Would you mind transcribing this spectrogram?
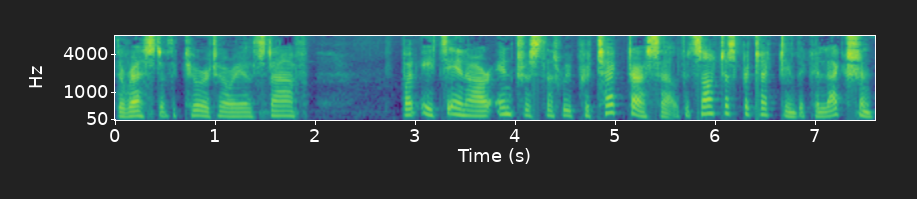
the rest of the curatorial staff, but it's in our interest that we protect ourselves. It's not just protecting the collection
